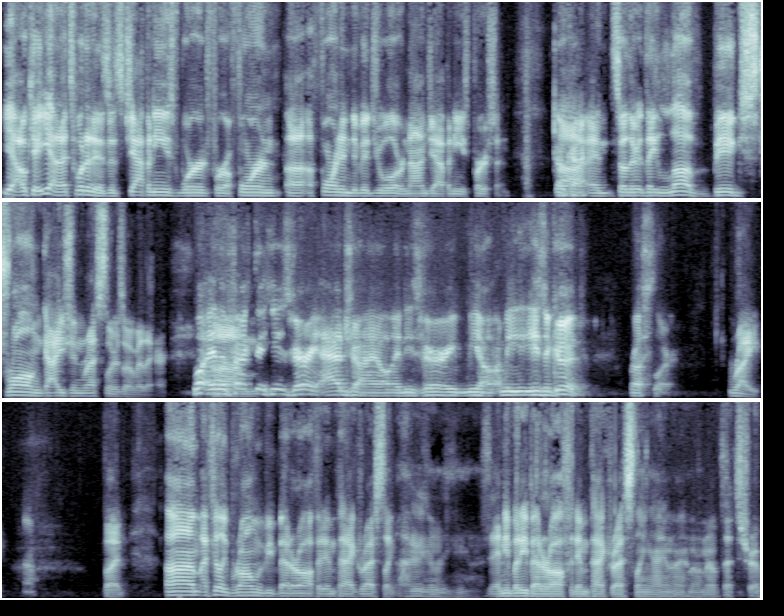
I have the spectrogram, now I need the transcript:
yeah, okay, yeah, that's what it is. It's Japanese word for a foreign uh, a foreign individual or non-Japanese person. Okay. Uh, and so they they love big, strong Gaijin wrestlers over there. Well, and the um, fact that he's very agile and he's very, you know, I mean, he's a good wrestler. Right. Oh. But um, I feel like Braun would be better off at Impact Wrestling. Is anybody better off at Impact Wrestling? I, I don't know if that's true.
